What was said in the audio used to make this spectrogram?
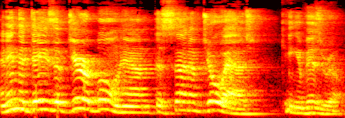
and in the days of Jeroboam, the son of Joash, king of Israel.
